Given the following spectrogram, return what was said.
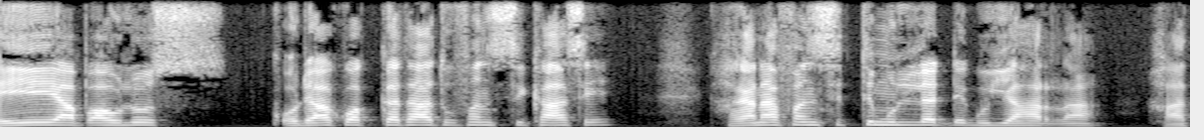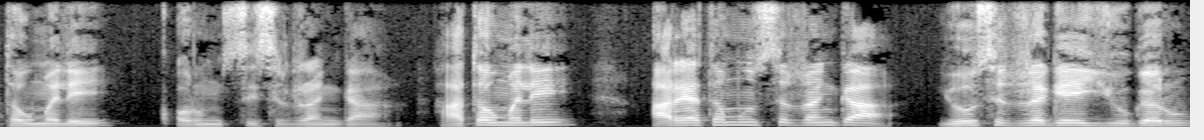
eeyyee yaa phaawulos qodaa koo akka taatuufan si kaase kanaafan sitti mul'adhe guyyaa har'aa haa ta'u malee qorumsi sirran ga'a. Haa ta'u malee ari'atamuun sirran ga'a yoo sirra ga'eeyyuu garuu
